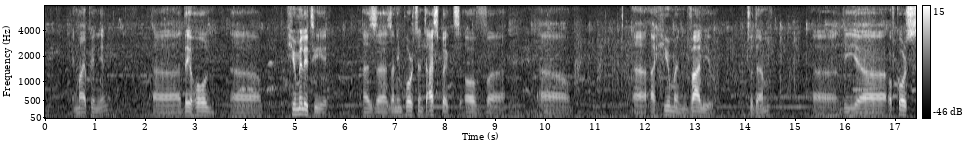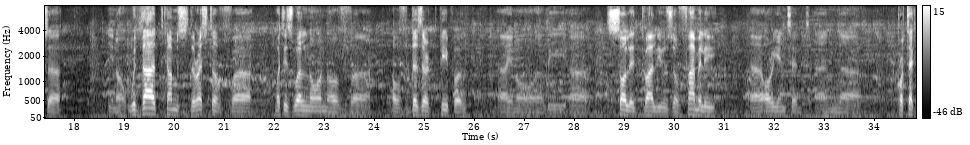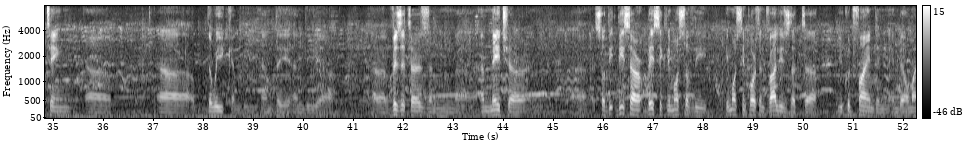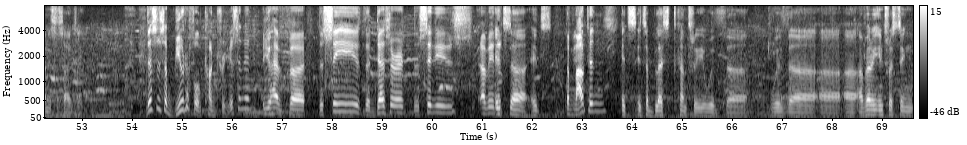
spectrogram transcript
in my opinion. Uh, they hold uh, humility as, as an important aspect of uh, uh, a human value to them. Uh, the uh, of course, uh, you know, with that comes the rest of what is well known of of desert people. You know, the solid values of family oriented and protecting uh, uh, the weak and the and the and the uh, uh, visitors and uh, and nature and uh, so the, these are basically most of the the most important values that uh, you could find in, in the Omani society. This is a beautiful country, isn't it? You have uh, the sea, the desert, the cities. I mean, it's, It's uh, it's the mountains. it's it's a blessed country with uh, with uh, uh, a very interesting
